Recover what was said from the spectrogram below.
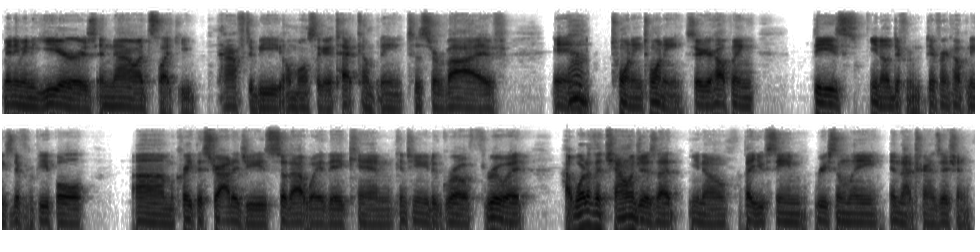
many many years and now it's like you have to be almost like a tech company to survive in yeah. 2020 so you're helping these you know different different companies different people um, create the strategies so that way they can continue to grow through it. What are the challenges that you know that you've seen recently in that transition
